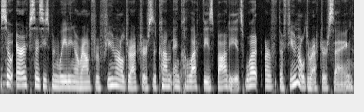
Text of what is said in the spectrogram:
So Eric says he's been waiting around for funeral directors to come and collect these bodies. What are the funeral directors saying?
